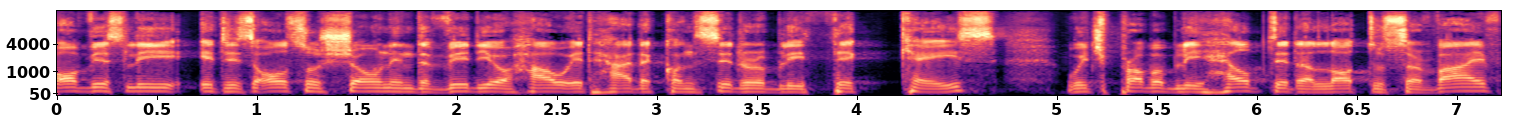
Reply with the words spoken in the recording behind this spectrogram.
Obviously, it is also shown in the video how it had a considerably thick case, which probably helped it a lot to survive,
